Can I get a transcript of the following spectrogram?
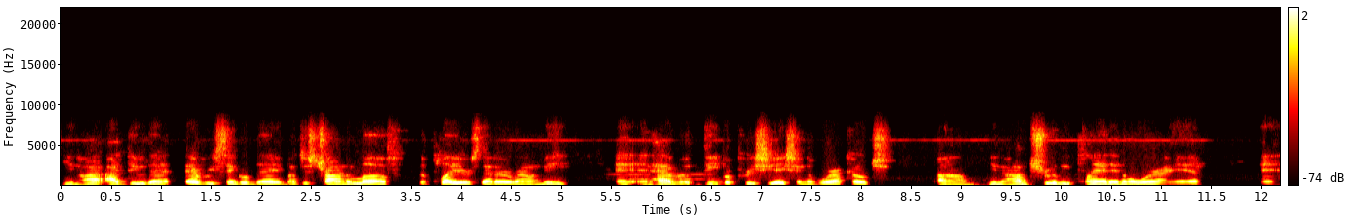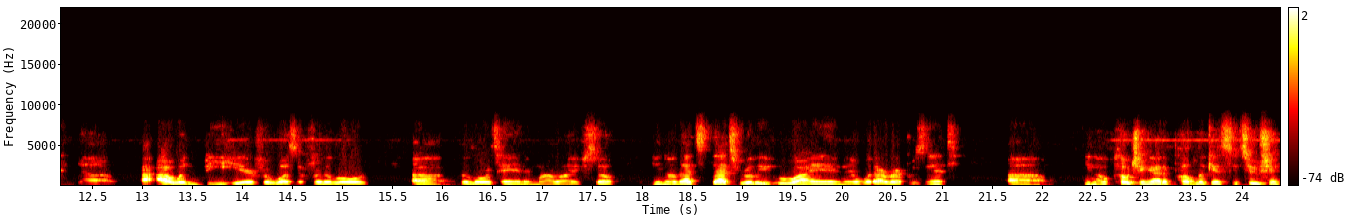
you know, I, I do that every single day by just trying to love the players that are around me and, and have a deep appreciation of where I coach. Um, you know, I'm truly planted on where I am, and uh, I, I, wouldn't be here if it wasn't for the Lord, uh, the Lord's hand in my life. So, you know, that's that's really who I am and what I represent. Um, you know, coaching at a public institution,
